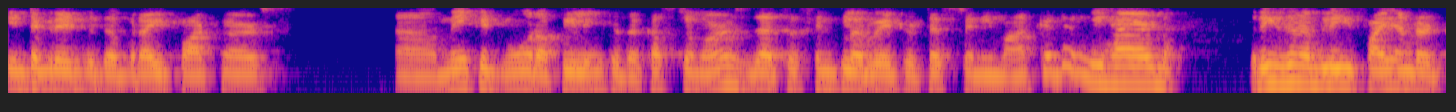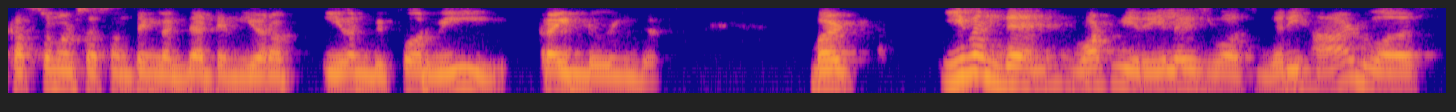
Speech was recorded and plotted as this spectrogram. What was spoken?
integrate with the right partners, uh, make it more appealing to the customers. That's a simpler way to test any market. And we had reasonably 500 customers or something like that in Europe, even before we tried doing this. But even then, what we realized was very hard was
